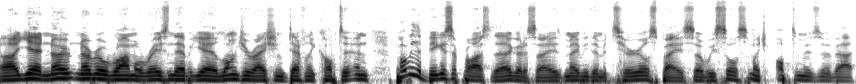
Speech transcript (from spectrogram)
uh, yeah, no no real rhyme or reason there. But yeah, long duration definitely copped it. And probably the biggest surprise today, i got to say, is maybe the material space. So we saw so much optimism about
